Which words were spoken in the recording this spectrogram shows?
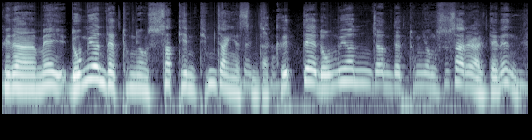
그 다음에 노무현 대통령 수사팀 팀장이었습니다. 그렇죠. 그때 노무현 전 대통령 수사를 할 때는 음.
